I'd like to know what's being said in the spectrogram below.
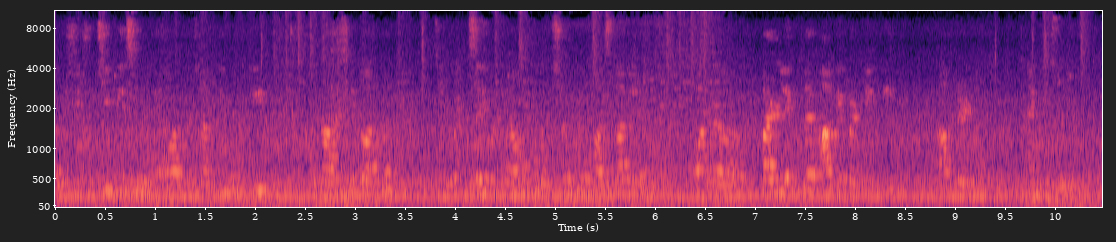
विशेष रुचि भी इसमें है और मैं चाहती हूँ कि उदाहरण के तौर पर सही महिलाओं को बच्चों को हौसला मिले और पढ़ लिख कर आगे बढ़ने की प्रेरणा थैंक यू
